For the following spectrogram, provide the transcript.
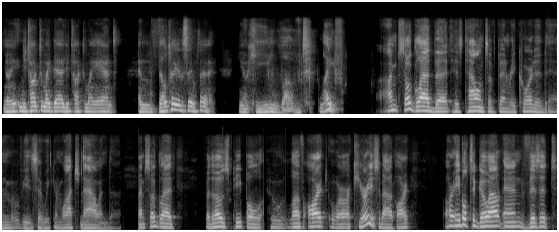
You know, and you talk to my dad, you talk to my aunt, and they'll tell you the same thing. You know, he loved life. I'm so glad that his talents have been recorded in movies that we can watch now. And uh, I'm so glad for those people who love art or are curious about art are able to go out and visit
